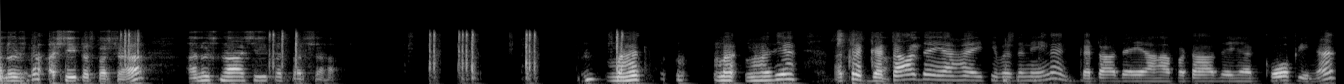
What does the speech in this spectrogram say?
अनुष्ण अशीतस्पर्शः अनुष्णाशीतस्पर्शः। महोदय अत्र घटादयः इति वदनेन घटादयः पटादयः कोऽपि न?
